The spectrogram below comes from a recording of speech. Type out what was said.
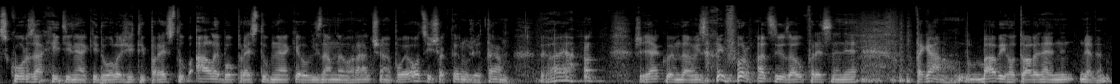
skôr zachytí nejaký dôležitý prestup alebo prestup nejakého významného hráča a povie, oci, však ten už je tam. A ja, že ďakujem dámy za informáciu, za upresnenie. Tak áno, baví ho to, ale ne, neviem,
